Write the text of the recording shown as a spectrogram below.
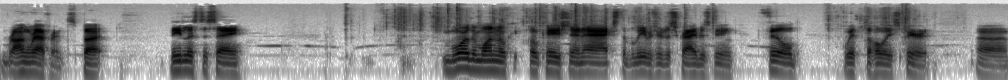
Wrong reference, but needless to say, more than one lo- location in Acts, the believers are described as being filled with the Holy Spirit. Uh,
